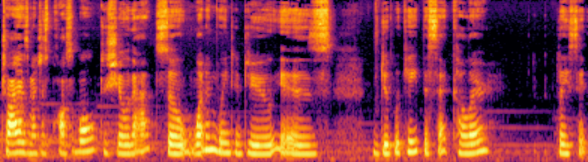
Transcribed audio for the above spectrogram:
try as much as possible to show that. So what I'm going to do is duplicate the set color, place it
